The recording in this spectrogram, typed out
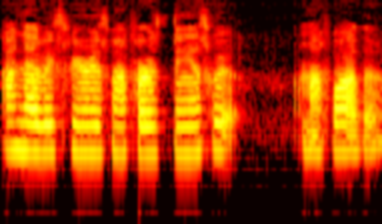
I never experienced my first dance with my father.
